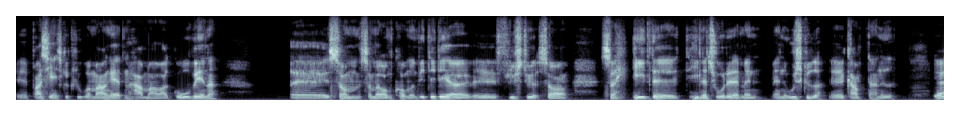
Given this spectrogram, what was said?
øh, brasilianske klubber, mange af dem har meget, meget gode venner, øh, øh, som, som er omkommet ved det der øh, flystyr. Så, så helt, øh, helt naturligt, at man, man udskyder øh, kampen hernede. Ja,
